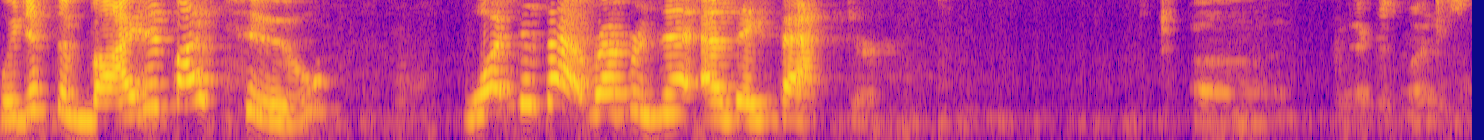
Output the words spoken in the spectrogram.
We just divided by 2. What does that represent as a factor? Uh, x minus.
